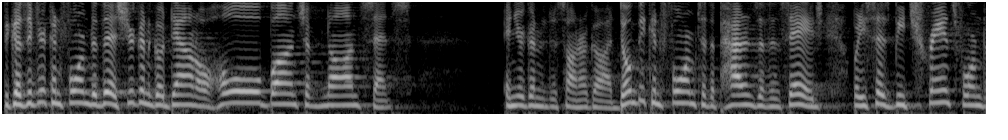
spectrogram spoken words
because if you're conformed to this, you're going to go down a whole bunch of nonsense and you're going to dishonor God. Don't be conformed to the patterns of this age, but he says, be transformed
